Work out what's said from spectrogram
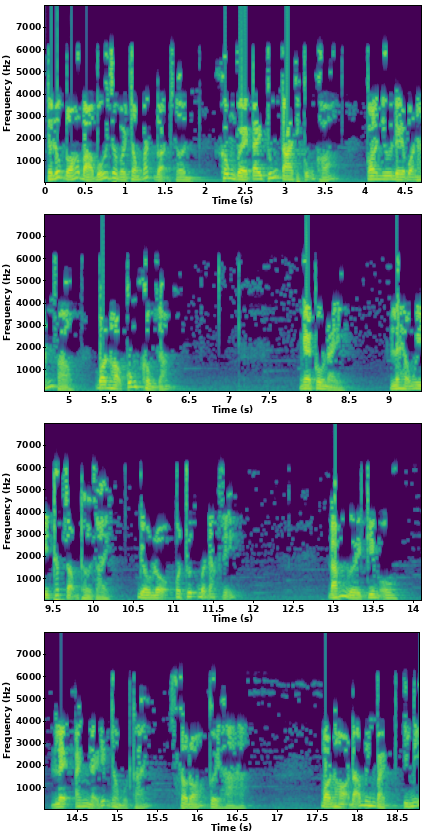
Từ lúc đó bảo bối rơi vào trong Bách Đoạn Sơn, Không về tay chúng ta thì cũng khó. Coi như để bọn hắn vào, Bọn họ cũng không dám. Nghe câu này, Lê Hồng Y thấp giọng thở dài, Biểu lộ có chút bất đắc dĩ. Đám người kim ô, Lệ Anh lại đích nhau một cái, Sau đó cười hà hà Bọn họ đã minh bạch ý nghĩ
